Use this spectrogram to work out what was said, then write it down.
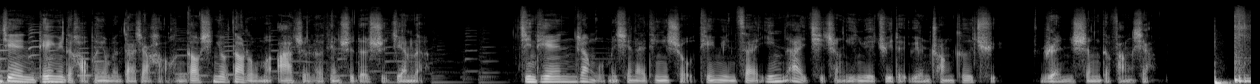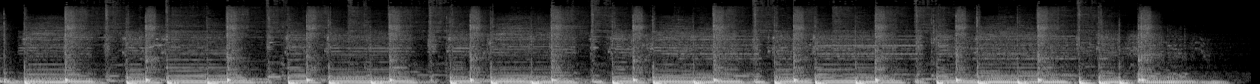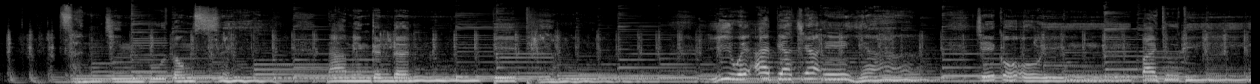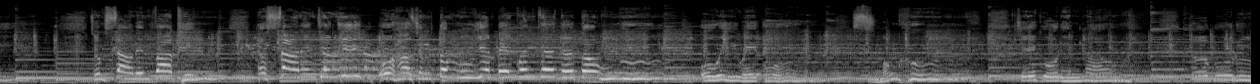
见天韵的好朋友们，大家好，很高兴又到了我们阿哲聊天室的时间了。今天让我们先来听一首天韵在《因爱启程》音乐剧的原创歌曲《人生的方向》。曾经不懂事，难免跟人为爱拼才会赢，结果一败涂地。从少年法庭到少年监狱，我好像动物园被关着的动物。我以为我是猛虎，结果连猫都不如。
